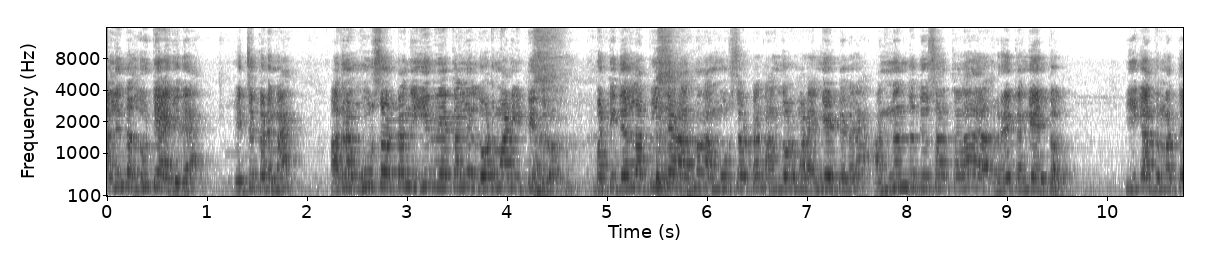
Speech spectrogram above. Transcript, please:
ಅಲ್ಲಿಂದ ಲೂಟಿ ಆಗಿದೆ, ಹೆಚ್ಚು ಕಡಿಮೆ. ಅದರ ಮೂರು ಸಾವಿರ ಟನ್ ಈ ರೇಕಲ್ಲಿ ಲೋಡ್ ಮಾಡಿ ಇಟ್ಟಿದ್ರು. ಬಟ್ ಇದೆಲ್ಲ ಪೀಚರ್ ಆದ್ಮಾಗ ಆ ಮೂರ್ ಸಾವಿರ ಟನ್ ಅನ್ಲೋಡ್ ಮಾಡಿ ಹಂಗೆ ಇಟ್ಟಿದ್ದಾರೆ. ಹನ್ನೊಂದು ದಿವಸ ಕಾಲ ರೇಕ್ ಹಂಗೆ ಇತ್ತು ಈಗ ಅದು ಮತ್ತೆ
